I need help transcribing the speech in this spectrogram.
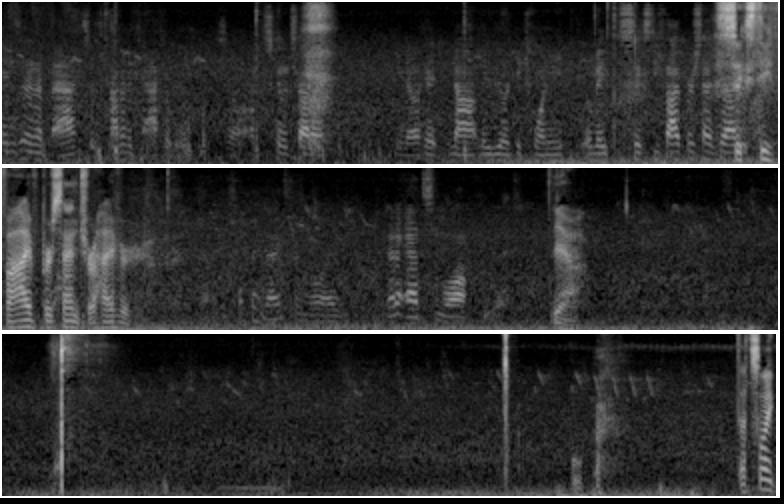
pins are in the back, so it's kind of attackable. So I'm just gonna try to, know, hit not maybe like a 20 or maybe 65 percent driver. 65% driver. Something nice and light. Gotta add some walk to it. Yeah. That's like,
